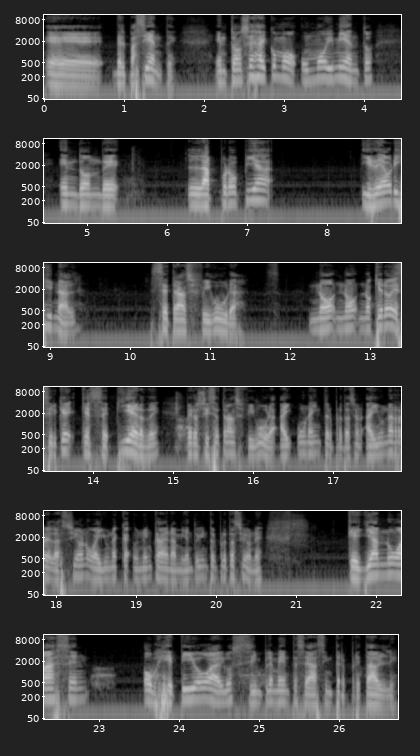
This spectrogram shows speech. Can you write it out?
eh, del paciente. Entonces hay como un movimiento en donde la propia idea original se transfigura. No, no, no quiero decir que, se pierde, pero sí se transfigura. Hay una interpretación, hay una relación o hay un encadenamiento de interpretaciones que ya no hacen objetivo algo, simplemente se hace interpretable.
